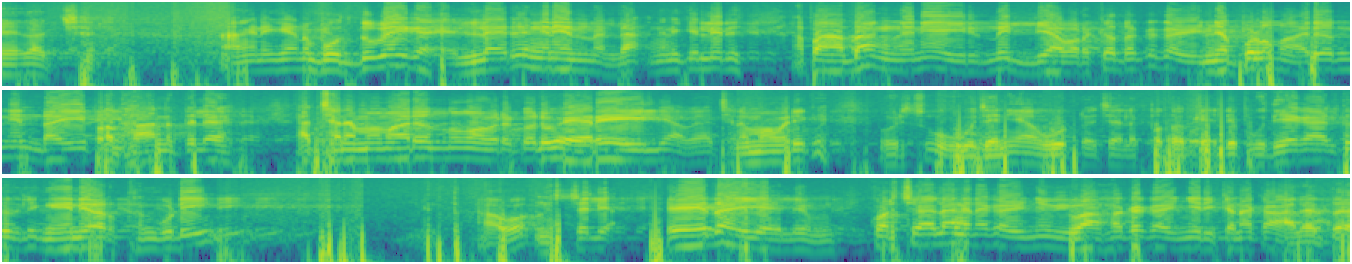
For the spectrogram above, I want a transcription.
ഏതച്ഛൻ? അങ്ങനെയൊക്കെയാണ് പൊതുവേ എല്ലാവരും അങ്ങനെയൊന്നല്ല. അങ്ങനെയൊക്കെ ഒരു അപ്പൊ അതങ്ങനെയായിരുന്നില്ല അവർക്ക് അതൊക്കെ കഴിഞ്ഞപ്പോഴും ആരും തന്നെ ഉണ്ടായി? പ്രധാനത്തിൽ അച്ഛനമ്മമാരൊന്നും അവർക്കൊരു വേറെ ആയില്ല. അച്ഛനമ്മമാരൊക്കെ ഒരു സൂചനയാവും കേട്ടോ ചിലപ്പോൾ അതൊക്കെ എന്റെ പുതിയ കാലത്ത് ഇതിൽ ഇങ്ങനെ അർത്ഥം കൂടി ആവോ. നിശ്ചല്യ ഏതായാലും കുറച്ചു കാലം അങ്ങനെ കഴിഞ്ഞ് വിവാഹമൊക്കെ കഴിഞ്ഞിരിക്കുന്ന കാലത്ത്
